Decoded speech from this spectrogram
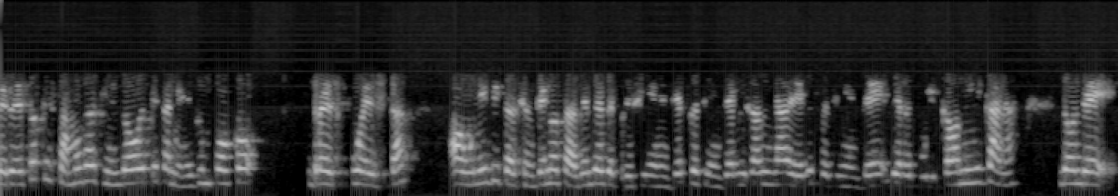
Pero eso que estamos haciendo hoy, que también es un poco respuesta a una invitación que nos hacen desde presidencia, el presidente Luis Abinader, el presidente de República Dominicana, donde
